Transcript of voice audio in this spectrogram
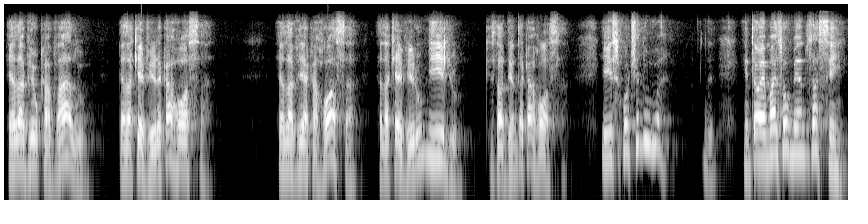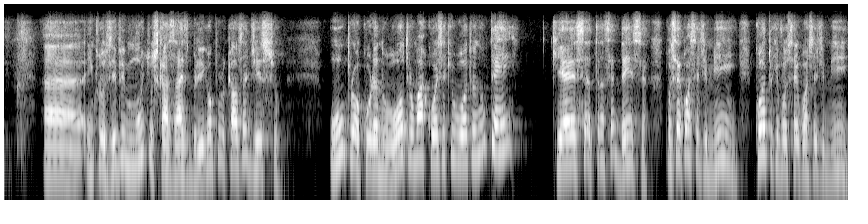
Ela vê o cavalo, ela quer ver a carroça. Ela vê a carroça, ela quer ver o milho que está dentro da carroça. E isso continua. Então é mais ou menos assim. Ah, inclusive, muitos casais brigam por causa disso. Um procura no outro uma coisa que o outro não tem, que é essa transcendência. Você gosta de mim? Quanto que você gosta de mim?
